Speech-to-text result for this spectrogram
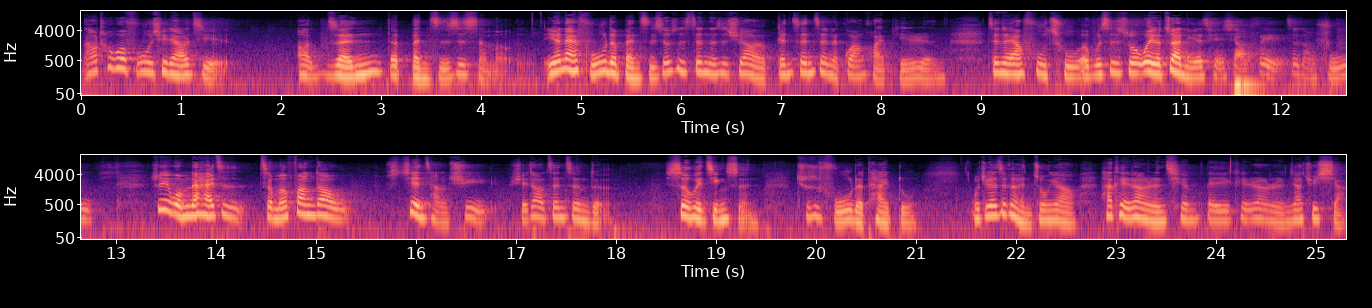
然后透过服务去了解哦，人的本质是什么？原来服务的本质就是真的是需要跟真正的关怀别人，真的要付出，而不是说为了赚你的钱小费这种服务。所以我们的孩子怎么放到现场去学到真正的社会精神，就是服务的态度。我觉得这个很重要，它可以让人谦卑，可以让人家去想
